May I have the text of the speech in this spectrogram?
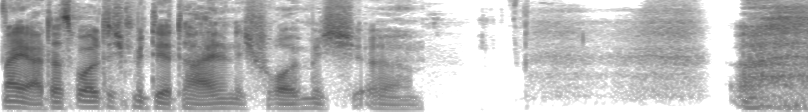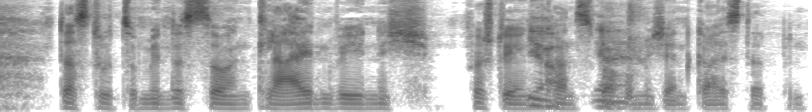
Naja, das wollte ich mit dir teilen. Ich freue mich, äh, äh, dass du zumindest so ein klein wenig verstehen Ja, kannst, ja, warum ich entgeistert bin.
